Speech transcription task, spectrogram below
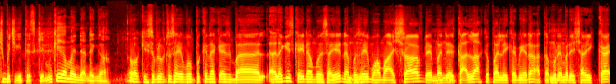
Cuba cerita sikit. Mungkin ramai nak dengar Okey, sebelum tu saya memperkenalkan uh, lagi sekali nama saya. Nama mm-hmm. saya Muhammad Ashraf daripada mm-hmm. Kak Lah Kepala Kamera ataupun mm-hmm. daripada syarikat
